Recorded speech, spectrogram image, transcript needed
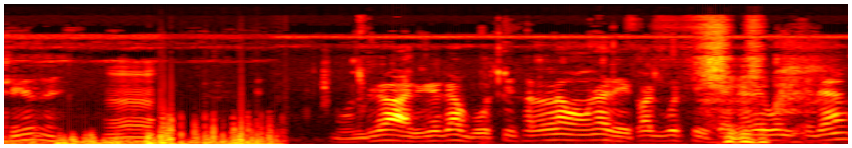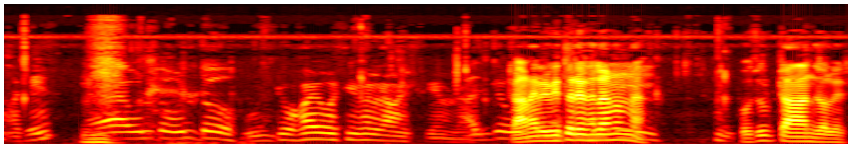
ঠিক আছে? হুম। বন্ধুরা আজকে যা বসি ফেললাম আমরা রেকর্ড বসি এটা অসীম। হ্যাঁ উল্টো উল্টো। উল্টো হয় বসি ফেললাম আজকে আমরা। টানের ভিতরে ফেলানো না? প্রচুর টান জলের।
